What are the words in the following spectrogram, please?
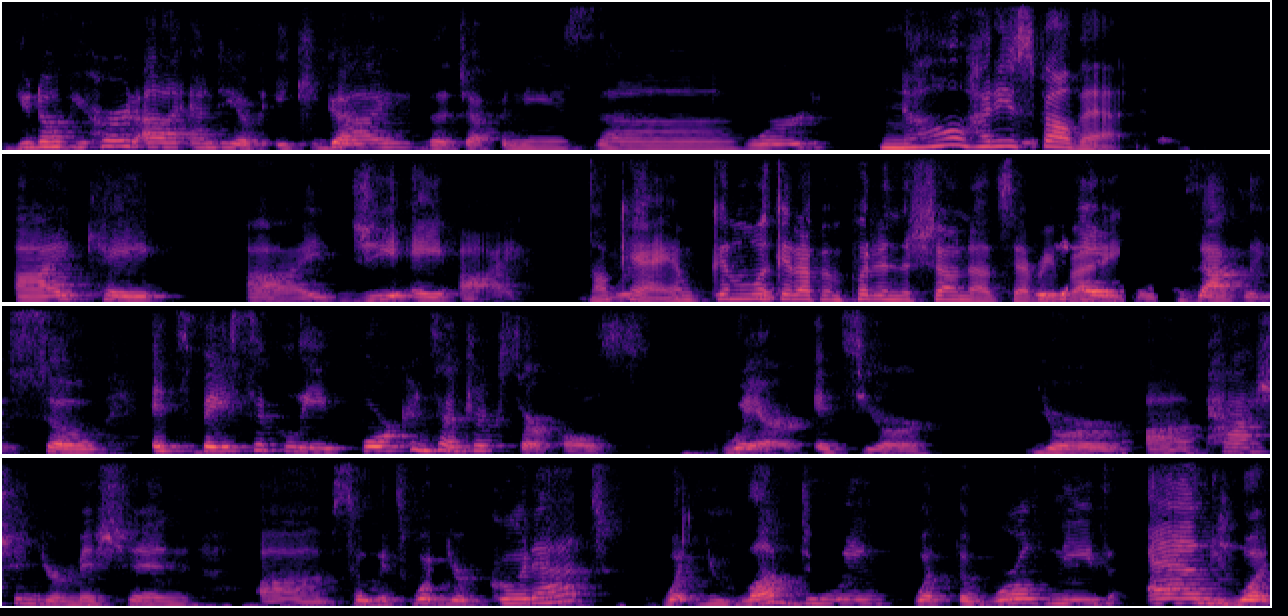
you know, have you heard uh, Andy of ikigai, the Japanese uh, word? No. How do you spell that? I K I G A I. Okay, I'm going to look it up and put it in the show notes, everybody. Exactly. So it's basically four concentric circles where it's your your uh, passion, your mission. Um, so it's what you're good at, what you love doing, what the world needs, and what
